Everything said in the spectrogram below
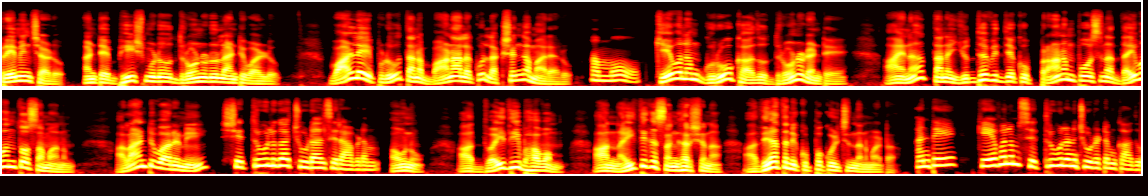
ప్రేమించాడో అంటే భీష్ముడు ద్రోణుడు లాంటివాళ్ళు వాళ్ళే ఇప్పుడు తన బాణాలకు లక్ష్యంగా మారారు. అమ్మో! కేవలం గురువు కాదు ద్రోణుడంటే ఆయన తన యుద్ధ విద్యకు ప్రాణం పోసిన దైవంతో సమానం. అలాంటి వారిని శత్రువులుగా చూడాల్సి రావడం. అవును ఆ ద్వైధీభావం ఆ నైతిక సంఘర్షణ అదే అతని కుప్పకూల్చిందనమాట. అంటే కేవలం శత్రువులను చూడటం కాదు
